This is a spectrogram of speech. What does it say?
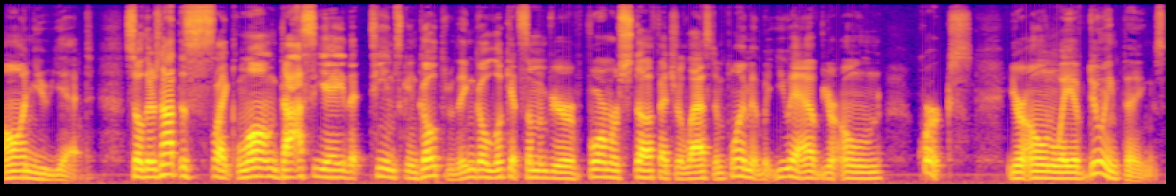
on you yet. So there's not this like long dossier that teams can go through. They can go look at some of your former stuff at your last employment, but you have your own quirks, your own way of doing things.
